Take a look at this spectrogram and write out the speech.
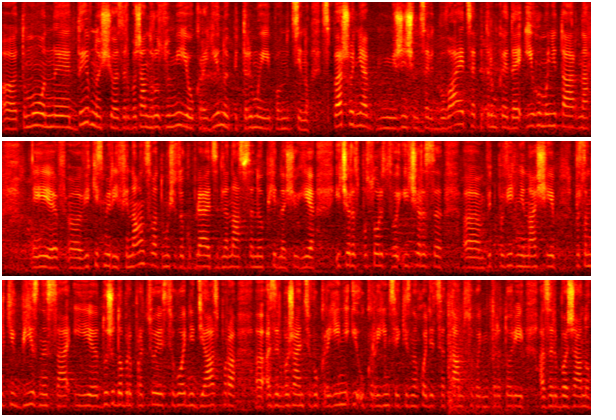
Е, Тому не дивно, що Азербайджан розуміє Україну і підтримує її повноцінно. З першого дня, між іншим, це відбувається. Підтримка йде і гуманітарна, і е, в якійсь мірі фінансова, тому що закупляється для нас все необхідне, що є і через посольство, і через е, відповідні наші представників бізнесу. І дуже добре працює сьогодні діаспора е, азербайджанців в Україні і українці, які знаходяться там сьогодні на території Азербайджану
